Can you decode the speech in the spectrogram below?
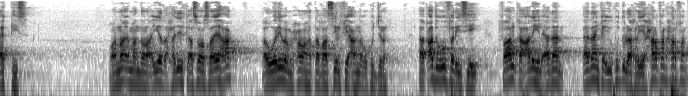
agtiisa waa noo iman doona iyada xadiidka asagoo saxiixa oo weliba muxuu aha tafaasiil fiicanna uu ku jiro. Aqcadahu wuu fariisiiyey fa calayhi adaan aadaanka ayuu ku dul akhriyey xarfan xarfan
